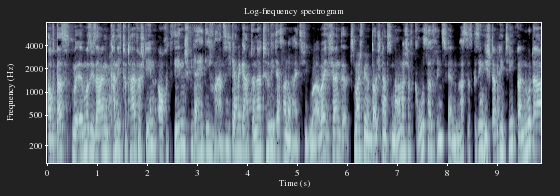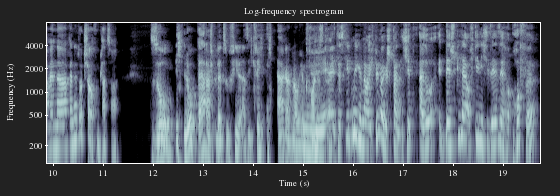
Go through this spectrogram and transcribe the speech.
auch das äh, muss ich sagen, kann ich total verstehen. Auch den Spieler hätte ich wahnsinnig gerne gehabt und natürlich, das war eine Reizfigur. Aber ich fand zum Beispiel in der deutschen Nationalmannschaft großer Frings-Fan. Du hast es gesehen, die Stabilität war nur da, wenn der, wenn der Lutscher auf dem Platz war. So, ich lob Werder-Spieler zu viel. Also ich kriege echt Ärger, glaube ich, im Freundeskreis. Nee, das geht mir genau. Ich bin mal gespannt. Ich hätte, also der Spieler, auf den ich sehr, sehr hoffe,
